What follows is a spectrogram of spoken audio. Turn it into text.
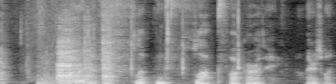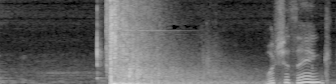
Where the flip and flop fuck are they? Oh, there's one. What you think?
